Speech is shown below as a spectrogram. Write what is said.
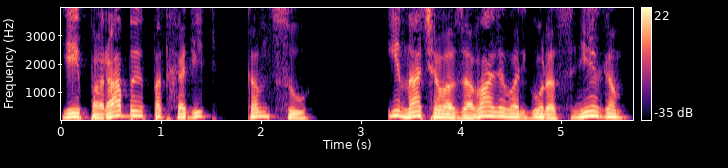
ей пора бы подходить к концу, и начала заваливать город снегом,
